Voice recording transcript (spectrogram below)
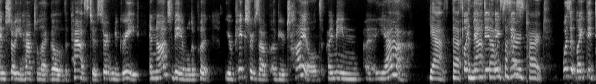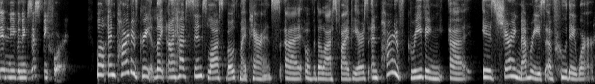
and so you have to let go of the past to a certain degree and not to be able to put your pictures up of your child. I mean, uh, yeah. Yeah. Uh, like and that, that was exist. the hard part. Was it like they didn't even exist before? Well, and part of grief, like I have since lost both my parents uh, over the last five years, and part of grieving uh, is sharing memories of who they were.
